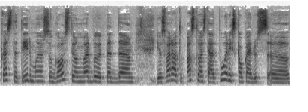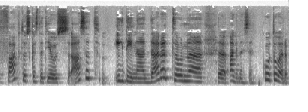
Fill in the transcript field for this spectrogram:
kas tad ir mūsu gosti, un varbūt tad uh, jūs varētu pastostāt poris kaut kādus uh, faktus, kas tad jūs esat ikdīnā darat, un uh, Agnese, ko tu var,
